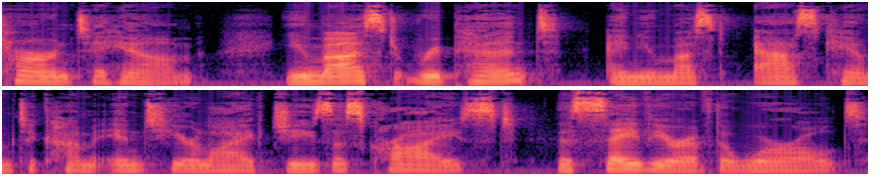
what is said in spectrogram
turn to Him. You must repent and you must ask Him to come into your life, Jesus Christ, the Savior of the world.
